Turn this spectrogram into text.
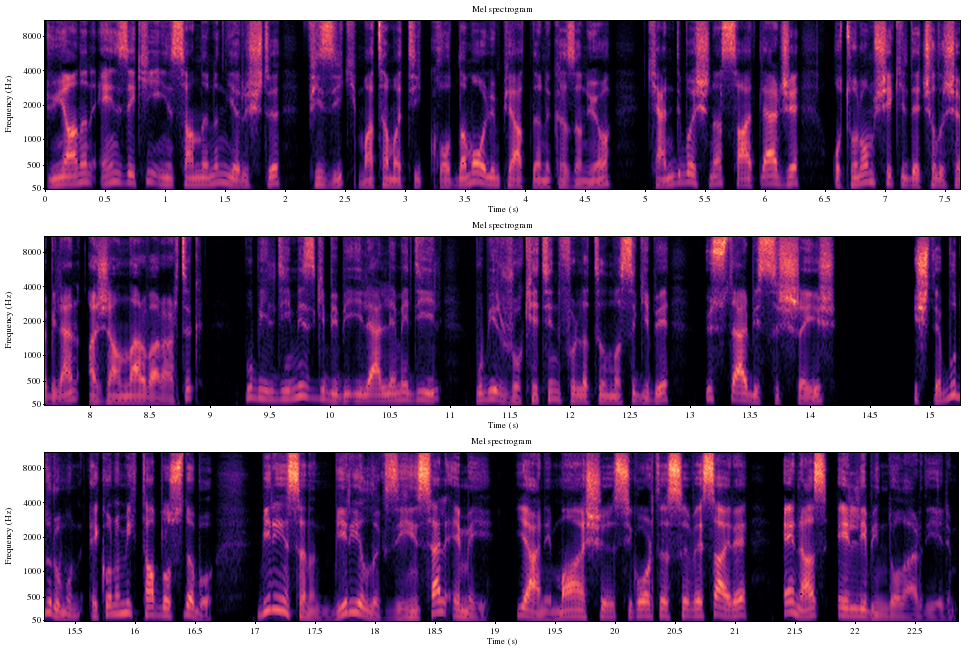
dünyanın en zeki insanların yarıştığı fizik, matematik, kodlama olimpiyatlarını kazanıyor. Kendi başına saatlerce otonom şekilde çalışabilen ajanlar var artık. Bu bildiğimiz gibi bir ilerleme değil, bu bir roketin fırlatılması gibi üstel bir sıçrayış. İşte bu durumun ekonomik tablosu da bu. Bir insanın bir yıllık zihinsel emeği, yani maaşı, sigortası vesaire en az 50 bin dolar diyelim.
